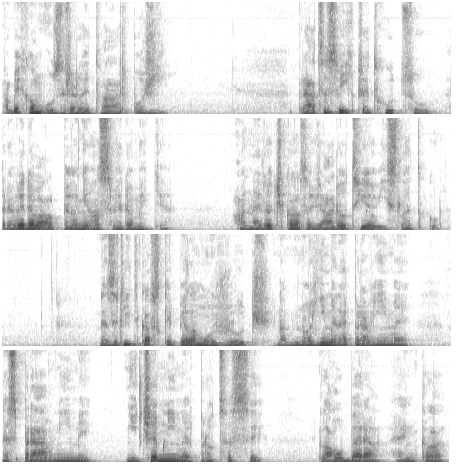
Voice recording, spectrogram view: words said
abychom uzřeli tvář Boží. Práce svých předchůdců revidoval pilně a svědomitě, ale nedočkal se žádoucího výsledku. Nezřídka vzkypila mu žluč nad mnohými nepravými, nesprávnými, ničemnými procesy Glaubera, Henkla,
